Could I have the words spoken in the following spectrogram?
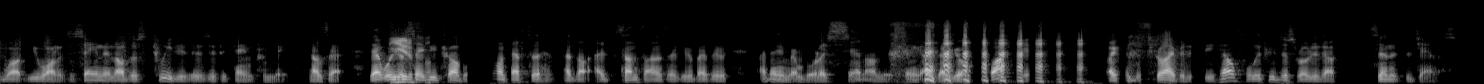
what you wanted to say, and then I'll just tweet it as if it came from me. How's that? That will save you trouble. You don't have to. I, sometimes I go back. I don't even remember what I said on this thing. I gotta go watch it. I can describe it. It'd be helpful if you just wrote it up. Send it to Janice.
